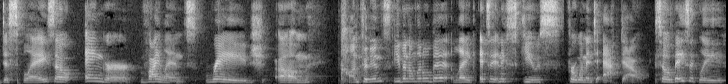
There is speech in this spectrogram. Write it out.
display. So anger, violence, rage, um, confidence, even a little bit. Like it's an excuse for women to act out. So basically,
